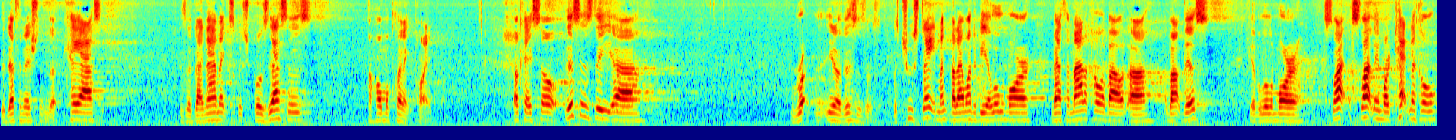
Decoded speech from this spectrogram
The definition that chaos is a dynamics which possesses a homoclinic point. Okay, so this is the, uh, you know, this is a, the true statement, but I want to be a little more mathematical about, uh, about this, give a little more, sli slightly more technical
